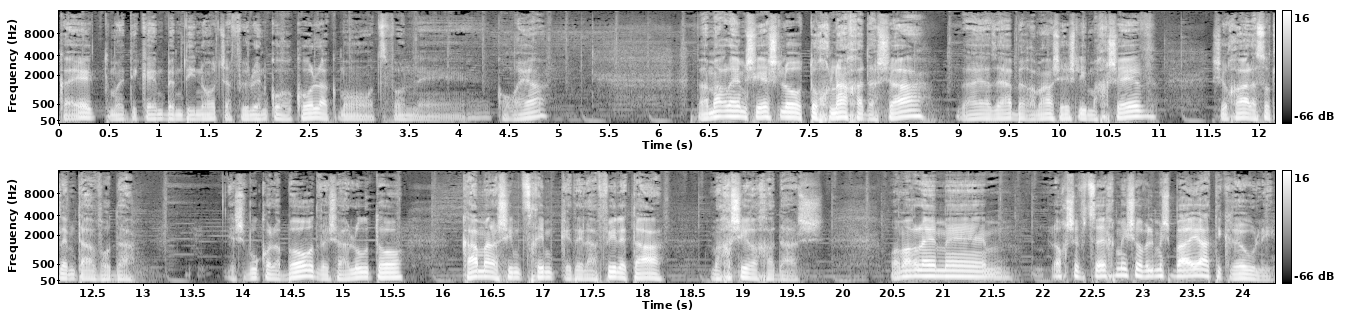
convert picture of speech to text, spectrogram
כעת. זאת אומרת, היא קיימת במדינות שאפילו אין קוקה קולה, כמו צפון אה, קוריאה. ואמר להם שיש לו תוכנה חדשה, זה היה, זה היה ברמה שיש לי מחשב, שיוכל לעשות להם את העבודה. ישבו כל הבורד ושאלו אותו כמה אנשים צריכים כדי להפעיל את המכשיר החדש. הוא אמר להם, אה, לא חושב שצריך מישהו, אבל אם יש בעיה, תקראו לי.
